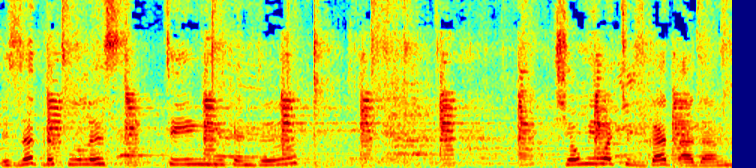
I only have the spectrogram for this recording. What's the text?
Is that the coolest thing you can do? Show me what you've got, Adam.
